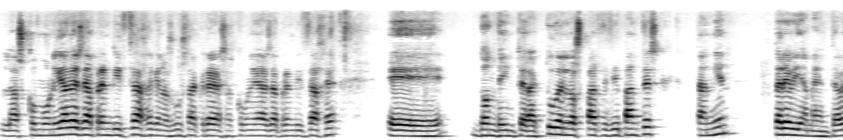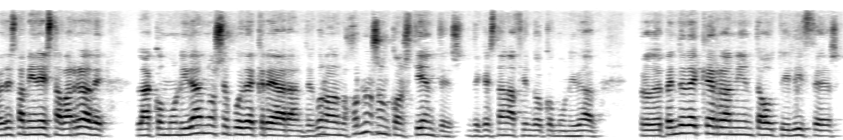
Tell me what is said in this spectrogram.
las, comunidades de aprendizaje, que nos gusta crear esas comunidades de aprendizaje, eh, donde interactúen los participantes también previamente. A veces también hay esta barrera de la comunidad no se puede crear antes. Bueno, a lo mejor no son conscientes de que están haciendo comunidad, pero depende de qué herramienta utilices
